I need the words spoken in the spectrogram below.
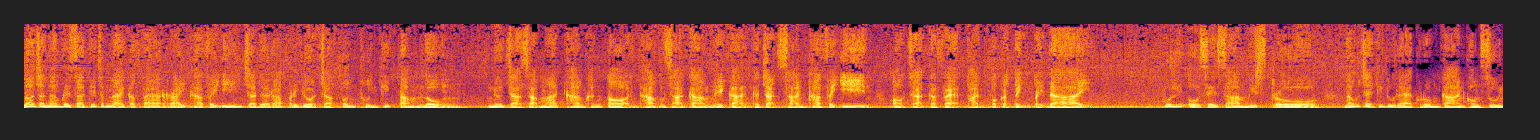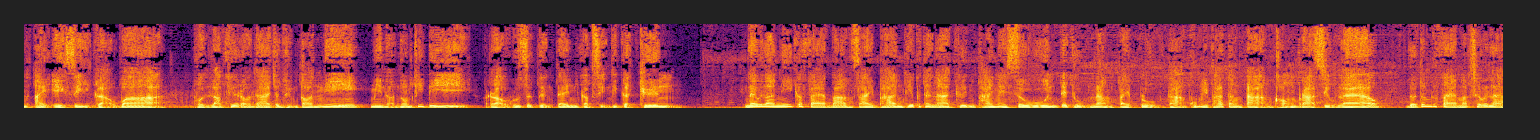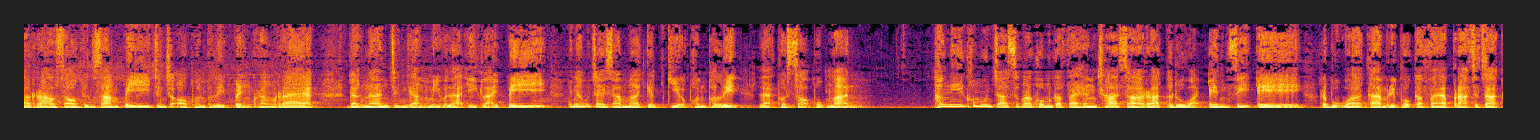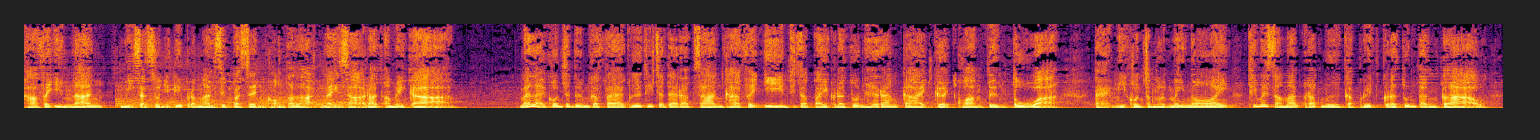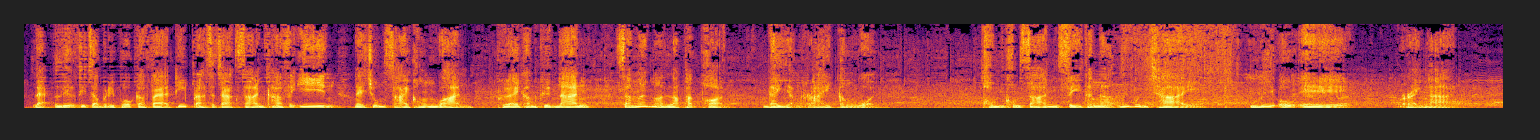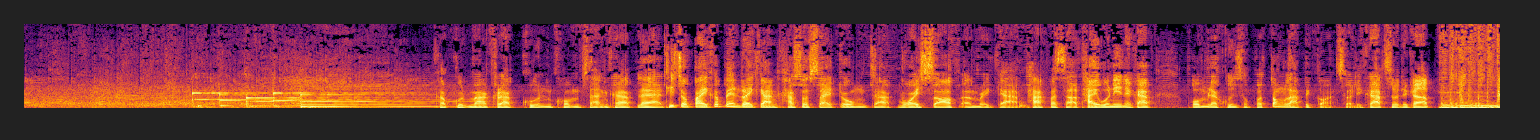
นอกจากนั้นบริษัทที่จำหน่ายกาแฟไร้คาเฟอีนจะได้รับประโยชน์จากต้นทุนที่ต่ำลง เนื่องจากสามารถข้ามขั้นตอนทางอุตสาหกรรมในการขจัดสารคาเฟอีน ออกจากกาแฟพันธุ์ปกติไปได้ฮูลิโอเซซามิสโตรนักวิจัยที่ดูแลโครงการของศูนย์ IAC กล่าวว่า ผลลัพธ์ที่เราได้จนถึงตอนนี้มีแนวโน้มที่ดี เรารู้สึกตื่นเต้นกับสิ่งที่เกิดขึ้นในเวลานี้กาแฟบางสายพันธุ์ที่พัฒนาขึ้นภายในศูนย์ ได้ถูกนำไปปลูกตามภูมิภาคต่างๆ ของบราซิลแล้ว โดยต้นกาแฟมักใช้เวลาราว 2-3 ปี จึงจะออกผลผลิตเป็นครั้งแรก ดังนั้นจึงยังมีเวลาอีกหลายปี ที่นักวิจัยสามารถเก็บเกี่ยวผลผลิต และทดสอบพวกมัน ทั้งนี้ข้อมูลจากสมาคมกาแฟแห่งชาติสหรัฐ หรือว่า NCA ระบุว่าการบริโภคกาแฟปราศจากคาเฟอีนนั้น มีสัดส่วนอยู่ที่ประมาณ 10%ของตลาดในสหรัฐอเมริกาแม้หลายคนจะดื่มกาแฟเพื่อที่จะได้รับสารคาเฟอีนที่จะไปกระตุ้นให้ร่างกายเกิดความตื่นตัว แต่มีคนจำนวนไม่น้อยที่ไม่สามารถรับมือกับฤทธิ์กระตุ้นดังกล่าว และเลือกที่จะบริโภคกาแฟที่ปราศจากสารคาเฟอีนในช่วงสายของวัน เพื่อให้ค่ำคืนนั้น สามารถนอนหลับพักผ่อนได้อย่างไร้กังวล ผมคมสารสีธนวิบุญชัย VOA รายงาน ขอบคุณมากครับ คุณคมสันครับ และที่จบไปก็เป็นรายการข่าวสดสายตรงจาก Voice of America ภาคภาษาไทยวันนี้นะครับ ผมและคุณสมพศต้องลาไปก่อน สวัสดีครับ สวัสดีครับ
